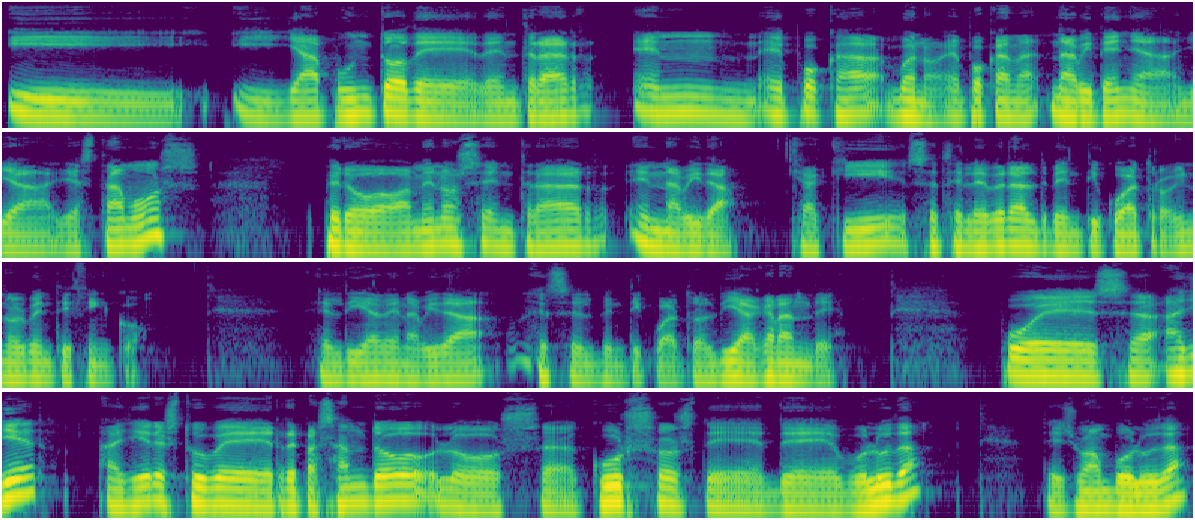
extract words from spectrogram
y, ya a punto de, entrar en época, bueno, época na- navideña ya, ya estamos, pero al menos entrar en Navidad, que aquí se celebra el 24 y no el 25. El día de Navidad es el 24, el día grande. Pues eh, ayer, ayer estuve repasando los eh, cursos de, de Boluda, de Joan Boluda,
